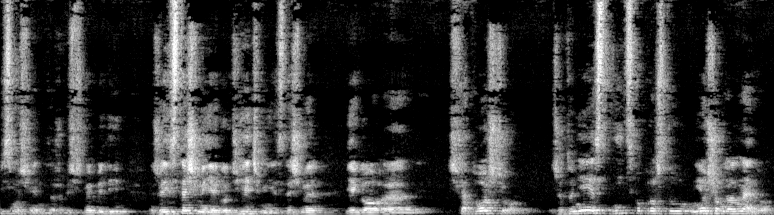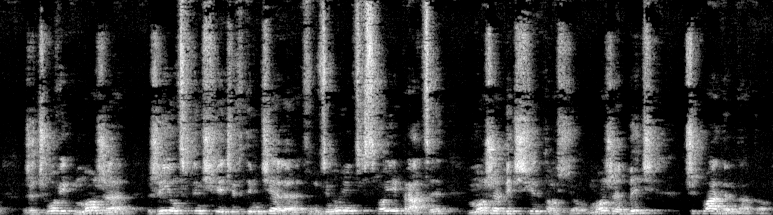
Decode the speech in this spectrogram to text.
Pismo Święte, żebyśmy byli, że jesteśmy Jego dziećmi, jesteśmy Jego światłością, że to nie jest nic po prostu nieosiągalnego, że człowiek może, żyjąc w tym świecie, w tym ciele, funkcjonując w swojej pracy, może być świętością, może być przykładem na to.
